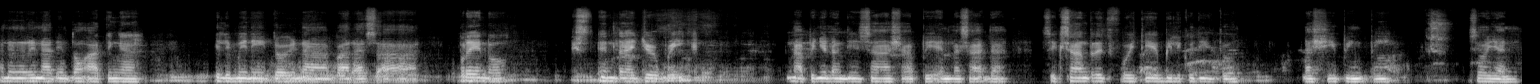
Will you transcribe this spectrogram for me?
ano na rin natin tong ating ah, eliminator na para sa preno and larger brake. Hanapin nyo lang din sa Shopee and Lazada. 640 yung bili ko dito. Plus shipping fee. So yan.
